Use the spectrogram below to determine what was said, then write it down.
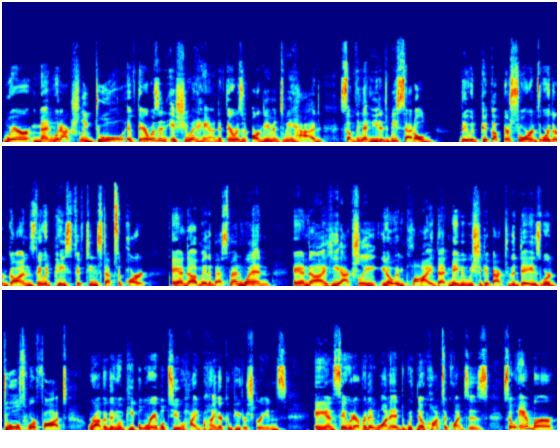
where men would actually duel. If there was an issue at hand, if there was an argument to be had, something that needed to be settled, they would pick up their swords or their guns. They would pace 15 steps apart, and uh, may the best men win. And uh, he actually, you know, implied that maybe we should get back to the days where duels were fought rather than when people were able to hide behind their computer screens and say whatever they wanted with no consequences. So, Amber,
